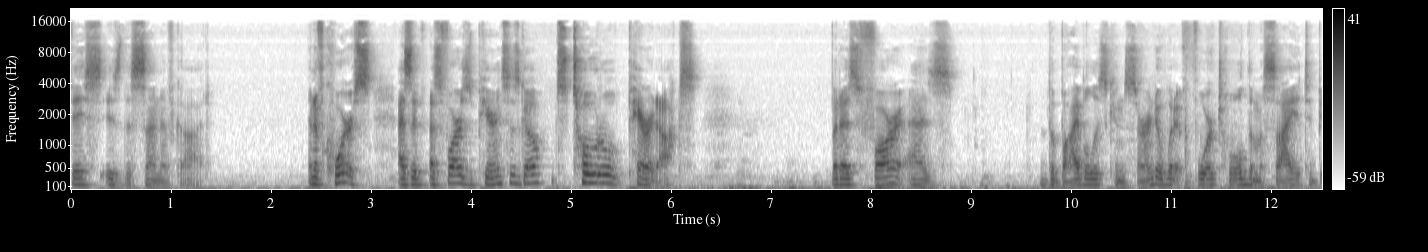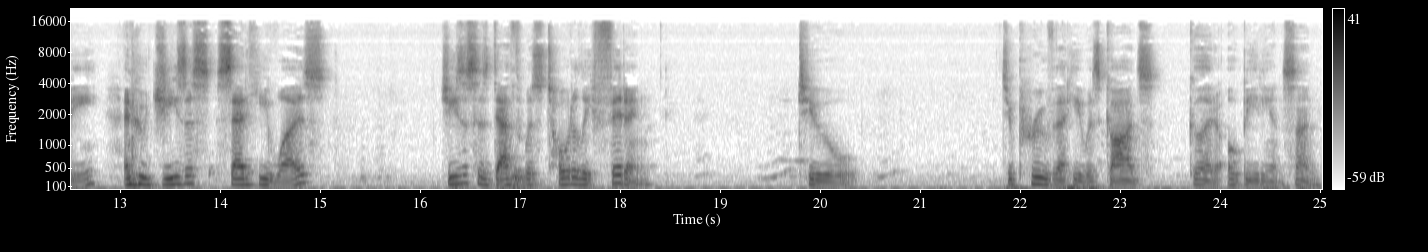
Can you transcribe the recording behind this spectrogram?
this is the Son of God. And of course, as, a, as far as appearances go, it's total paradox. But as far as the Bible is concerned and what it foretold the Messiah to be and who Jesus said he was, Jesus' death was totally fitting to, to prove that he was God's good, obedient son.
